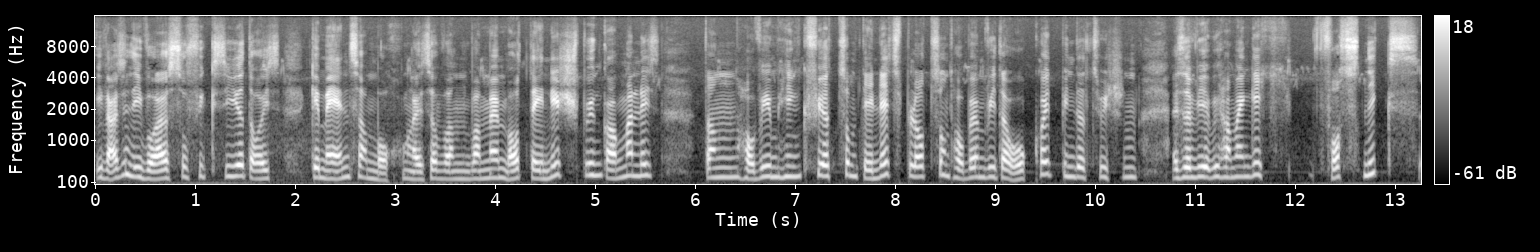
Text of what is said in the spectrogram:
ich weiß nicht, ich war so fixiert, alles gemeinsam machen. Also wenn, wenn mein Mann Tennis spielen gegangen ist, dann habe ich ihn hingeführt zum Tennisplatz und habe ihn wieder angeholt, bin dazwischen, also wir, wir haben eigentlich fast nichts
